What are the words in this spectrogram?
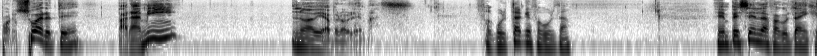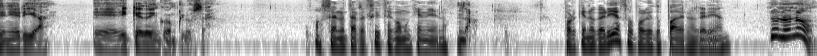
por suerte, para mí, no había problemas. ¿Facultad qué facultad? Empecé en la Facultad de Ingeniería eh, y quedó inconclusa. O sea, no te recibiste como ingeniero. No. ¿Porque no querías o porque tus padres no querían? No, no, no.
